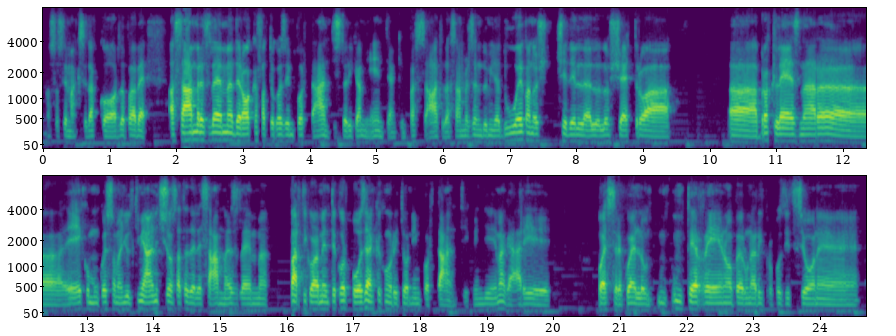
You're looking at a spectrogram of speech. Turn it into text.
non so se Max è d'accordo. Poi vabbè, a SummerSlam The Rock ha fatto cose importanti storicamente, anche in passato, da SummerSlam 2002, quando cede il, lo scettro a, a Brock Lesnar eh, e comunque insomma negli ultimi anni ci sono state delle SummerSlam particolarmente corpose anche con ritorni importanti, quindi magari può essere quello un, un terreno per una riproposizione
